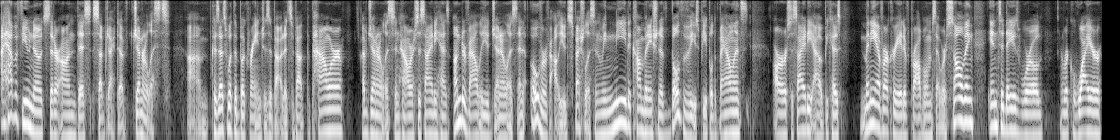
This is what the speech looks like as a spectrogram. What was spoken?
I have a few notes that are on this subject of generalists, because um, that's what the book range is about. It's about the power of generalists and how our society has undervalued generalists and overvalued specialists. And we need a combination of both of these people to balance our society out because many of our creative problems that we're solving in today's world require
